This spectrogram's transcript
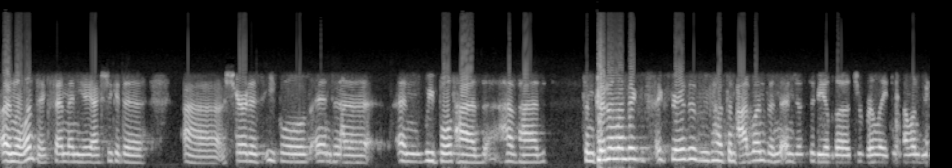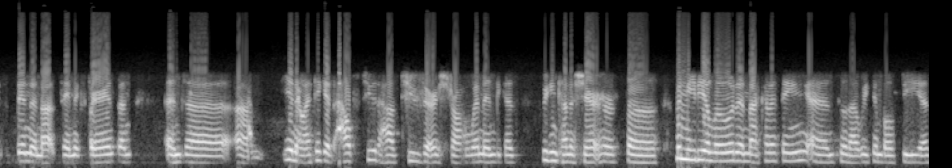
an Olympics, and then you actually get to uh, share it as equals, and uh, and we both had have had some good Olympic experiences. We've had some bad ones, and, and just to be able to, to relate to someone who's been in that same experience, and and uh, um, you know, I think it helps too to have two very strong women because we can kind of share the the media load and that kind of thing, and so that we can both be as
